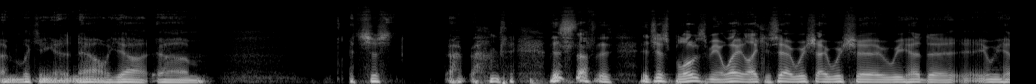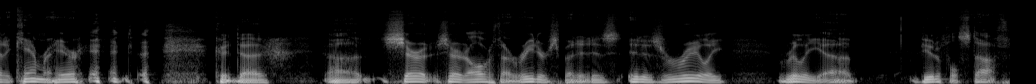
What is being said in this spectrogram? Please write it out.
I'm looking at it now. Yeah, um, it's just this stuff that it just blows me away. Like you say, I wish I wish uh, we had uh, we had a camera here and could uh, uh, share it share it all with our readers. But it is it is really really uh, beautiful stuff.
